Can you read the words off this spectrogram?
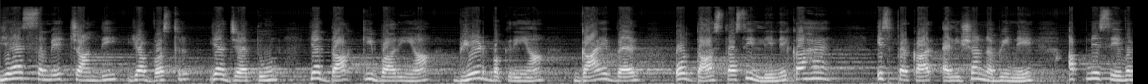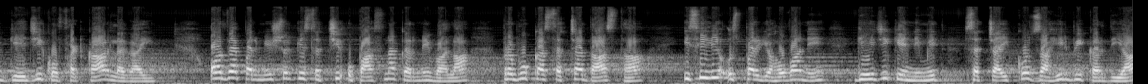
यह समय चांदी या वस्त्र या जैतून या दाग की बारियाँ, भेड़ बकरियाँ, गाय बैल और दास दासी लेने का है। इस प्रकार एलिशा नबी ने अपने सेवक गेजी को फटकार लगाई और वह परमेश्वर की सच्ची उपासना करने वाला प्रभु का सच्चा दास था। इसीलिए उस पर यहोवा ने गेहजी के निमित्त सच्चाई को ज़ाहिर भी कर दिया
